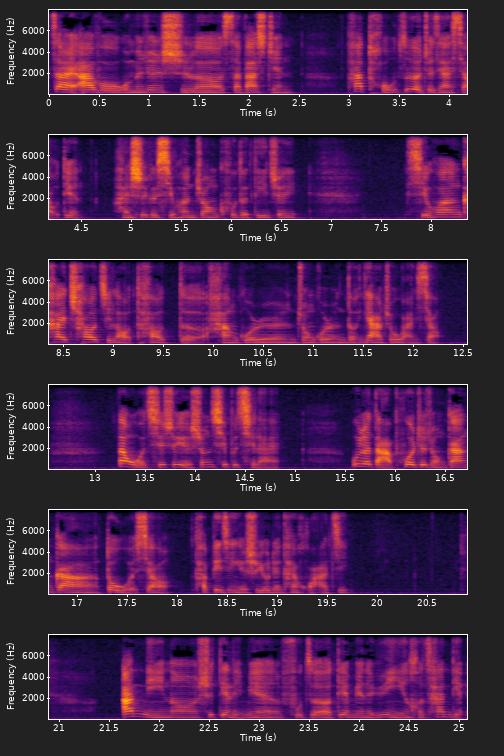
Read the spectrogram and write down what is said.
在阿 o 我们认识了 Sebastian，他投资了这家小店，还是个喜欢装酷的 DJ，喜欢开超级老套的韩国人、中国人等亚洲玩笑。但我其实也生气不起来。为了打破这种尴尬，逗我笑，他毕竟也是有点太滑稽。安妮呢，是店里面负责店面的运营和餐点。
